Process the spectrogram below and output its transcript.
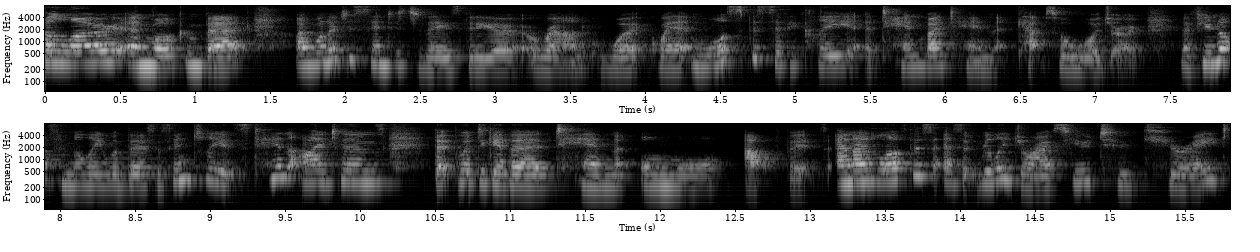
Hello and welcome back. I wanted to center today's video around workwear, more specifically a 10 by 10 capsule wardrobe. Now, if you're not familiar with this, essentially it's 10 items that put together 10 or more outfits. And I love this as it really drives you to curate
